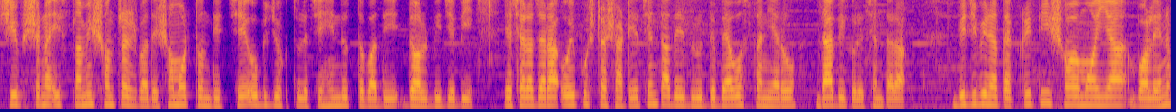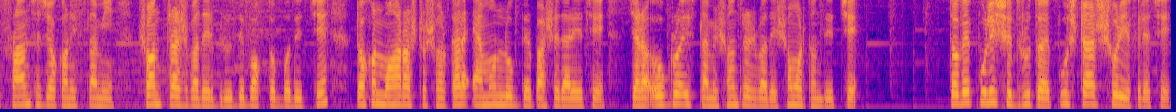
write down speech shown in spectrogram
শিবসেনা ইসলামী সন্ত্রাসবাদে সমর্থন দিচ্ছে অভিযোগ তুলেছে হিন্দুত্ববাদী দল বিজেপি। এছাড়া যারা ওই পুস্টার সাটিয়েছেন তাদের বিরুদ্ধে ব্যবস্থা নেওয়ারও দাবি করেছেন তারা। বিজেপি নেতা কৃতি সময়া বলেন, ফ্রান্স যখন ইসলামী সন্ত্রাসবাদের বিরুদ্ধে বক্তব্য দিচ্ছে, তখন মহারাষ্ট্র সরকার এমন লোকদের পাশে দাঁড়িয়েছে যারা উগ্র ইসলামী সন্ত্রাসবাদের সমর্থন দিচ্ছে। তবে পুলিশ দ্রুত পুস্টার সরিয়ে ফেলেছে।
